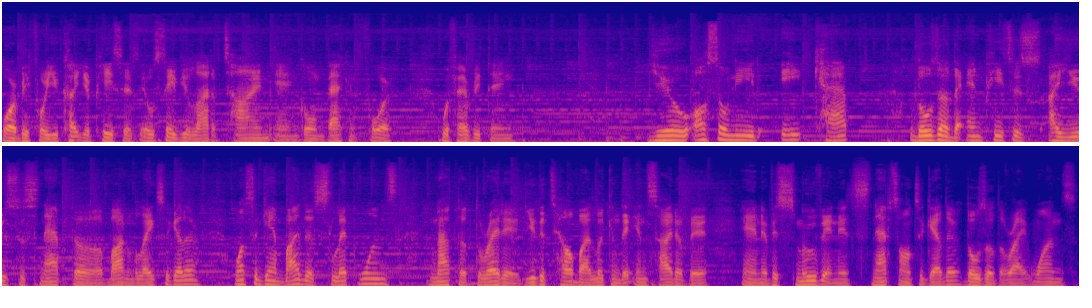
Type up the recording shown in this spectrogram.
or before you cut your pieces. It will save you a lot of time and going back and forth with everything. You also need eight caps. Those are the end pieces I use to snap the bottom legs together. Once again, buy the slip ones, not the threaded. You could tell by looking the inside of it. And if it's smooth and it snaps on together, those are the right ones.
